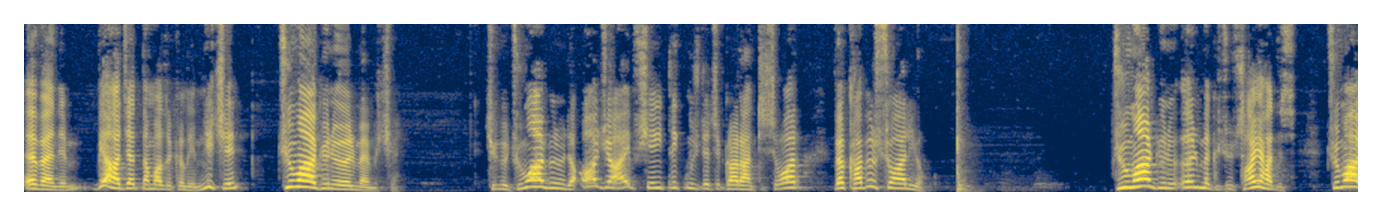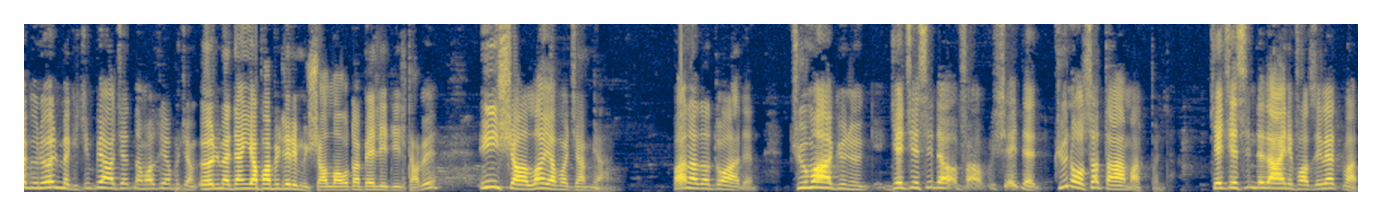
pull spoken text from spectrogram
Efendim bir hacet namazı kılayım. Niçin? Cuma günü ölmem için. Çünkü Cuma günü de acayip şehitlik müjdesi garantisi var ve kabir suali yok. Cuma günü ölmek için, sahih hadis. Cuma günü ölmek için bir hacet namazı yapacağım. Ölmeden yapabilirim inşallah, o da belli değil tabi. İnşallah yapacağım yani. Bana da dua edin. Cuma günü, gecesi de şeyde, gün olsa daha makbul. Gecesinde de aynı fazilet var.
